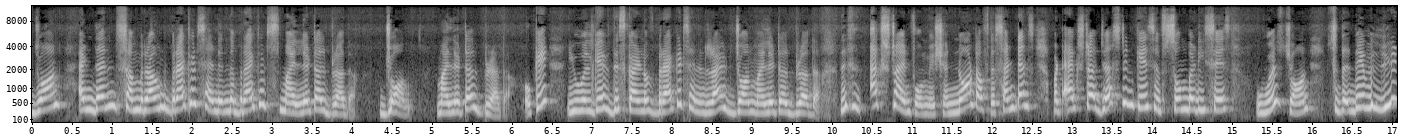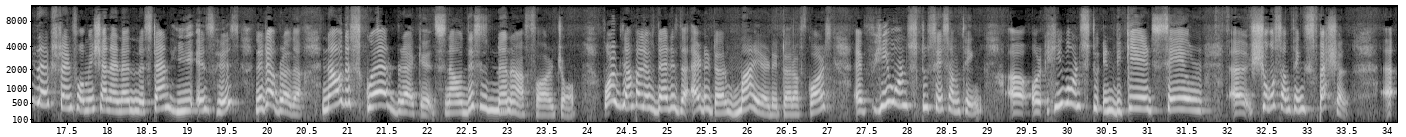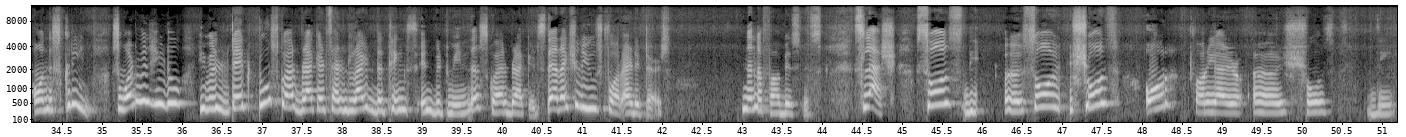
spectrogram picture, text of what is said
John and then some round brackets and in the brackets my little brother John my little brother okay? You will give this kind of brackets and write John my little brother. This is extra information not of the sentence but extra just in case if somebody says with John so that they will read the extra information and understand he is his little brother. Now the square brackets. Now this is none of our job. For example, if there is the editor, my editor of course, if he wants to say something uh, or he wants to indicate, say or uh, show something special uh, on the screen. So what will he do? He will take two square brackets and write the things in between the square brackets. They are actually used for editors none of our business. Slash shows the uh, so shows or sorry I uh, shows the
